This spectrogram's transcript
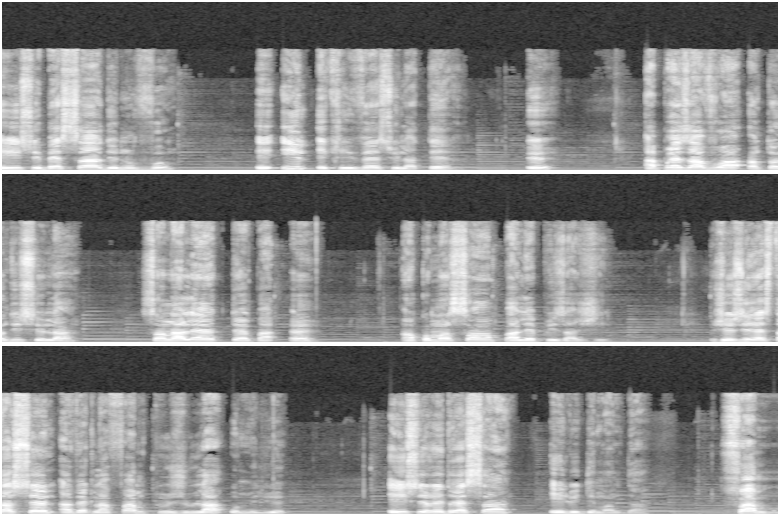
Et il se baissa de nouveau, et il écrivait sur la terre. Eux, après avoir entendu cela, s'en allaient un par un, en commençant par les plus âgés. Jésus resta seul avec la femme toujours là au milieu. Et il se redressa et lui demanda, Femme,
